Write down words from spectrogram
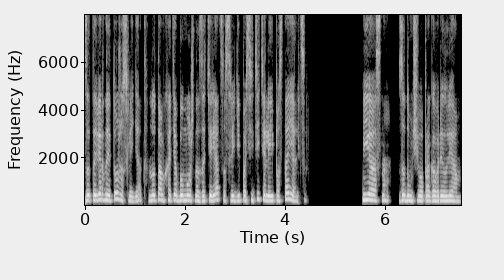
За таверной тоже следят, но там хотя бы можно затеряться среди посетителей и постояльцев. «Ясно», – задумчиво проговорил Лиам.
